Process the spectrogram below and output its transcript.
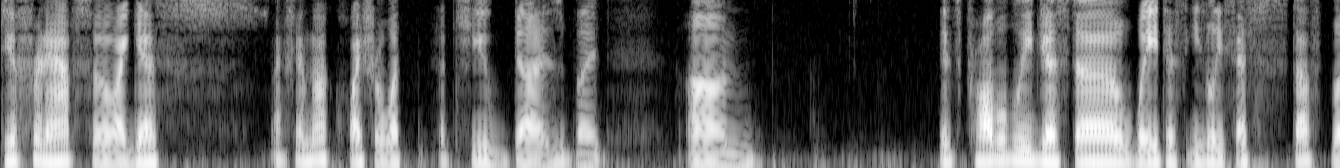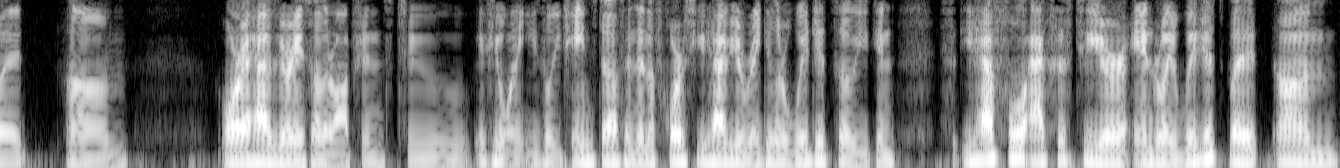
different apps. So I guess actually I'm not quite sure what a cube does, but um it's probably just a way to easily set stuff, but um, or it has various other options to if you want to easily change stuff. And then of course you have your regular widgets, so you can you have full access to your Android widgets, but um,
